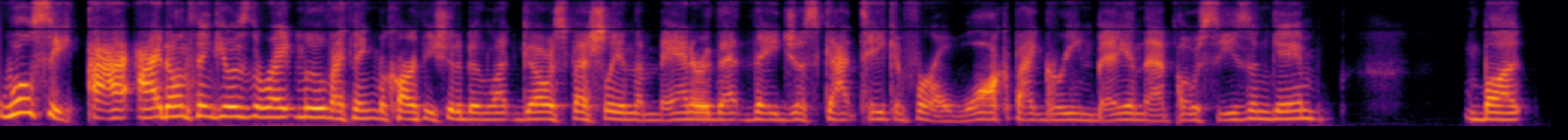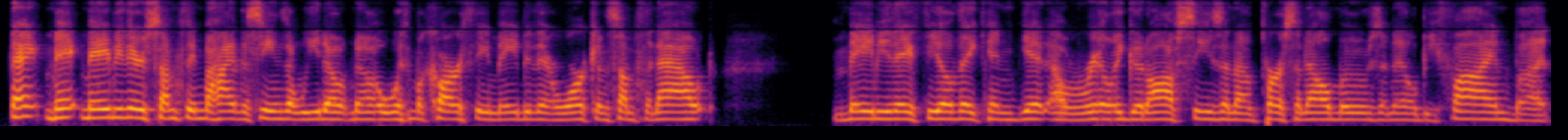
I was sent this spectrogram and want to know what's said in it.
we'll see. I, I don't think it was the right move. I think McCarthy should have been let go, especially in the manner that they just got taken for a walk by Green Bay in that postseason game. But maybe there's something behind the scenes that we don't know with McCarthy. Maybe they're working something out. Maybe they feel they can get a really good offseason of personnel moves and it'll be fine. But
